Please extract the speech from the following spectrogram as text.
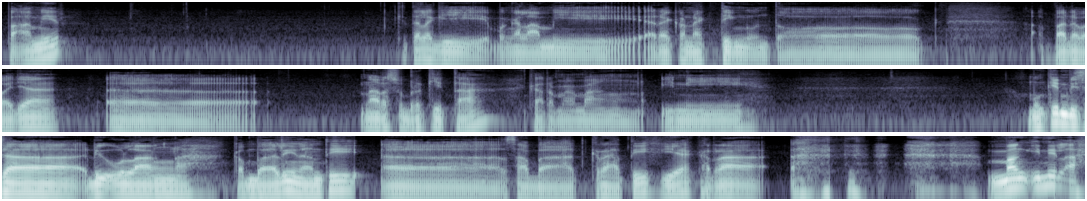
Pak Amir. Kita lagi mengalami reconnecting untuk apa namanya uh, narasumber kita karena memang ini mungkin bisa diulang kembali nanti uh, sahabat kreatif ya karena memang inilah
